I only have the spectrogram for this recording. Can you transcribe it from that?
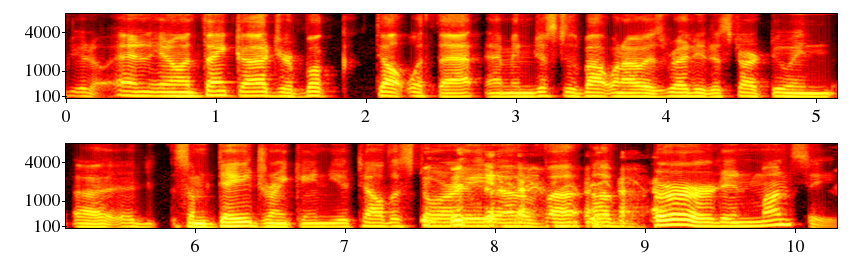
You know, and you know, and thank God your book dealt with that. I mean, just about when I was ready to start doing uh, some day drinking, you tell the story of uh, of Bird in Muncie.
